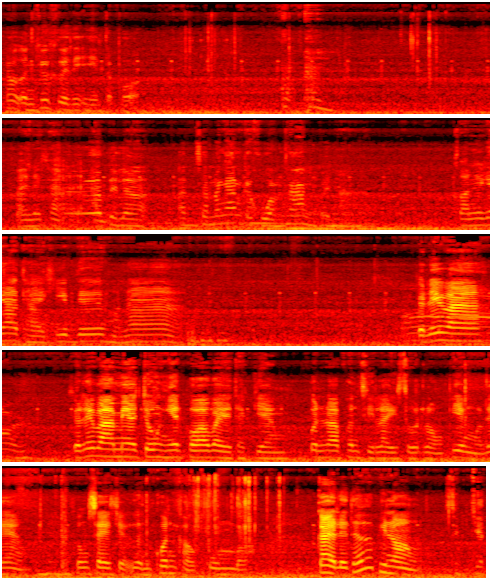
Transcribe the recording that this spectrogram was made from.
แล้วเอิ้นคือคือได้เฮ็ดแตะเพาะ ไปเลยค่ะเดี๋ยวละอันสำนักงานกับขวมทางไปนี่ขออนุญาตถ่ายคลิปเด้อหัวหน้า ก็ได้ว่า ก็เลยว่าแม่จงเฮ็ดเพอไว้ถ้าแกงเพิ่นว่าเพิ่นสิไล่สดร้องเพลงหมดแรงสงสัยจะเอื่นคนเขาคุมบ่ ใกล้เลยเด้อพี่น้อง สิบเจ็ด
